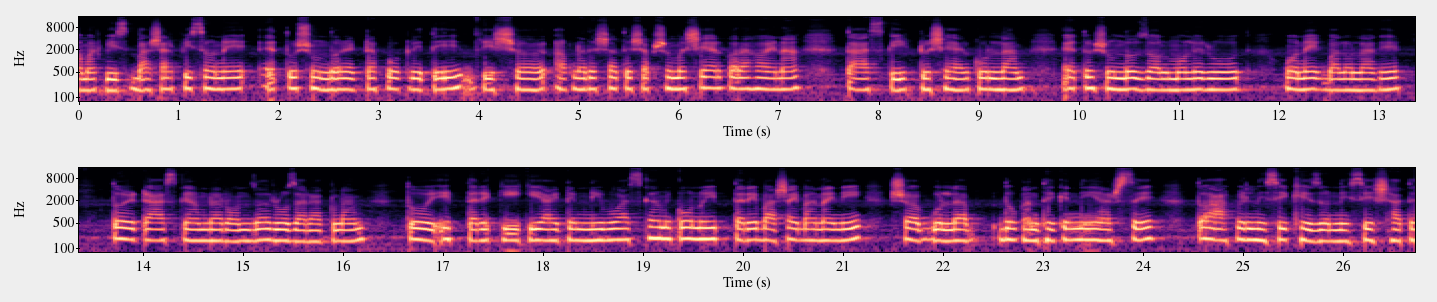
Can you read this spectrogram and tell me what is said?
আমার পিস বাসার পিছনে এত সুন্দর একটা প্রকৃতি দৃশ্য আপনাদের সাথে সবসময় শেয়ার করা হয় না। তা আজকে একটু শেয়ার করলাম। এত সুন্দর জলমলে রোদ, অনেক ভালো লাগে। তো এটা আজকে আমরা রঞ্জা রোজা রাখলাম। তো ইফতারে কি কি আইটেম নিব? আজকে আমি কোনো ইফতারে বাসায় বানাইনি, সবগুলা দোকান থেকে নিয়ে আসছে। তো আপেল নিছি, খেজুর নিছি, সাথে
